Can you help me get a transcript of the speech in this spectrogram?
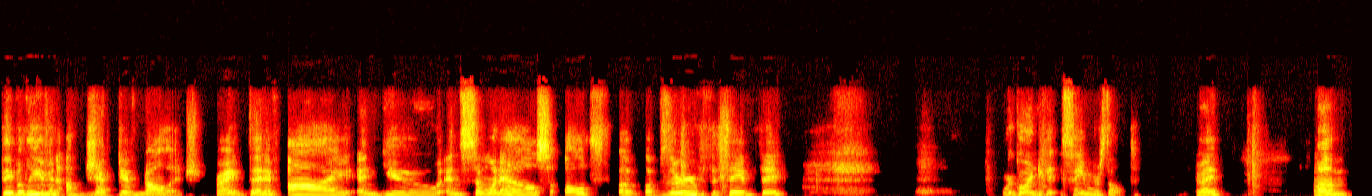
they believe in objective knowledge, right? That if I and you and someone else all observe the same thing, we're going to get the same result, right? Um,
